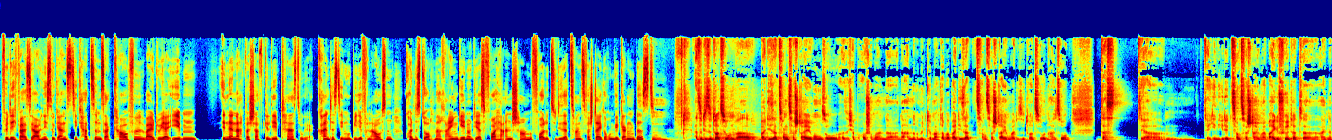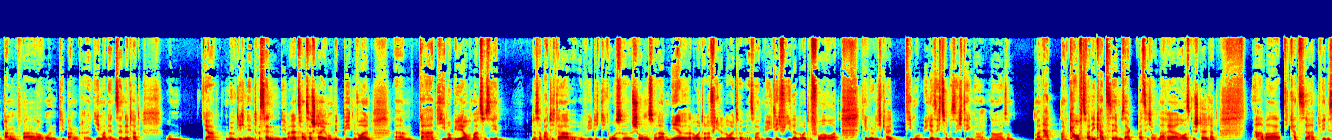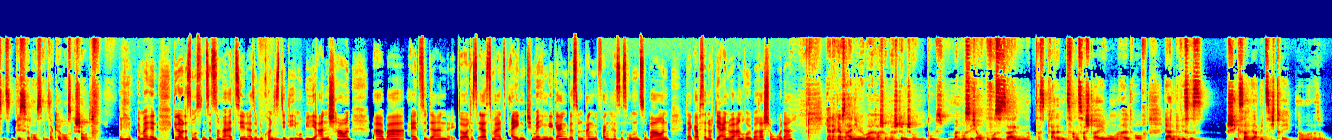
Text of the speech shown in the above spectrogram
Für dich war es ja auch nicht so ganz die Katze im Sack kaufen, weil du ja eben in der Nachbarschaft gelebt hast, du kanntest die Immobilie von außen, konntest du auch mal reingehen und dir das vorher anschauen, bevor du zu dieser Zwangsversteigerung gegangen bist? Mhm. Also die Situation war bei dieser Zwangsversteigerung so, also ich habe auch schon mal eine, eine andere mitgemacht, aber bei dieser Zwangsversteigerung war die Situation halt so, dass der, ähm, derjenige, der die Zwangsversteigerung herbeigeführt hat, äh, eine Bank war und die Bank äh, jemand entsendet hat, um ja, möglichen Interessenten, die bei der Zwangsversteigerung mitbieten wollen, ähm, da die Immobilie auch mal zu sehen. Und deshalb hatte ich da wirklich die große Chance oder mehrere Leute oder viele Leute, es waren wirklich viele Leute vor Ort, die Möglichkeit, die Immobilie sich zu besichtigen halt. Ne? Also man hat, man kauft zwar die Katze im Sack, was sich auch nachher herausgestellt hat, aber die Katze hat wenigstens ein bisschen aus dem Sack herausgeschaut. Immerhin. Genau, das musst du uns jetzt nochmal erzählen. Also du konntest mhm. dir die Immobilie anschauen, aber als du dann dort das erste Mal als Eigentümer hingegangen bist und angefangen hast, es umzubauen, da gab es ja noch die eine oder andere Überraschung, oder? Ja, da gab es einige Überraschungen, das stimmt schon. Gut, man muss sich auch bewusst sein, dass gerade eine Zwangsversteigerung halt auch ja ein gewisses Schicksal ja mit sich trägt. Ne? Also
